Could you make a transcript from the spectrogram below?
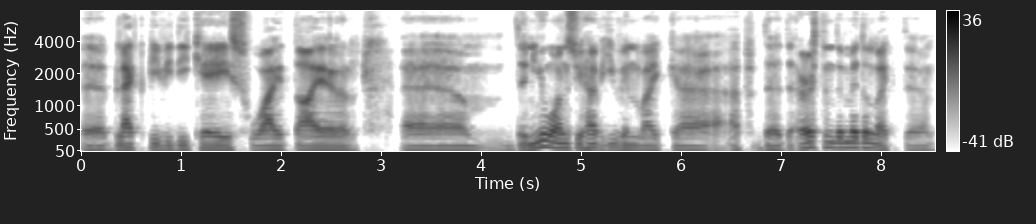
uh, black pvd case white dial um, the new ones you have even like uh, the the earth in the middle like the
